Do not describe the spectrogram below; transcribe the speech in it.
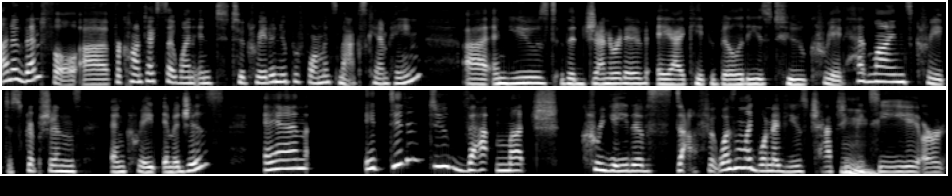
uneventful. Uh, for context, I went in to create a new Performance Max campaign uh, and used the generative AI capabilities to create headlines, create descriptions, and create images. And it didn't do that much creative stuff. It wasn't like when I've used ChatGPT mm. or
